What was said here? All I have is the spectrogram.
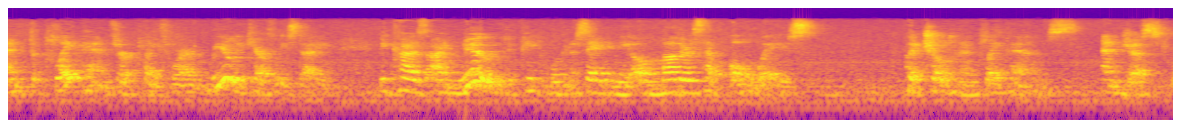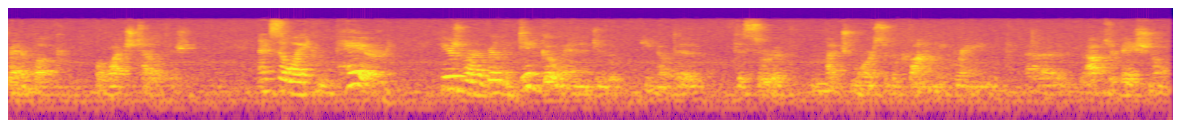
And the playpens are a place where I really carefully studied, because I knew that people were gonna say to me, oh, mothers have always put children in playpens and just read a book or watched television. And so I compared, here's where I really did go in and do, the you know, the, this sort of much more sort of finely grained, uh, observational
